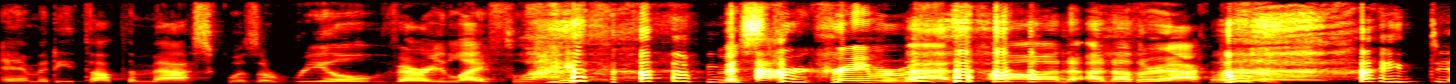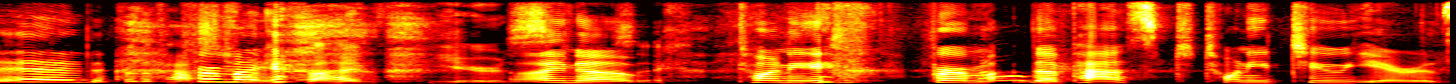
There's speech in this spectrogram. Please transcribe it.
Amity thought the mask was a real, very lifelike Mr. Kramer mask on another actor I did for the past For my- 25 years. I know. 26. 20 from the past 22 years.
